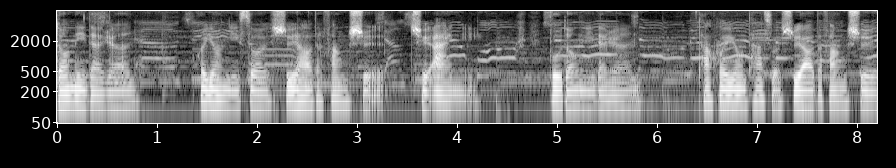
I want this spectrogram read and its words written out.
懂你的人会用你所需要的方式去爱你，不懂你的人，他会用他所需要的方式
